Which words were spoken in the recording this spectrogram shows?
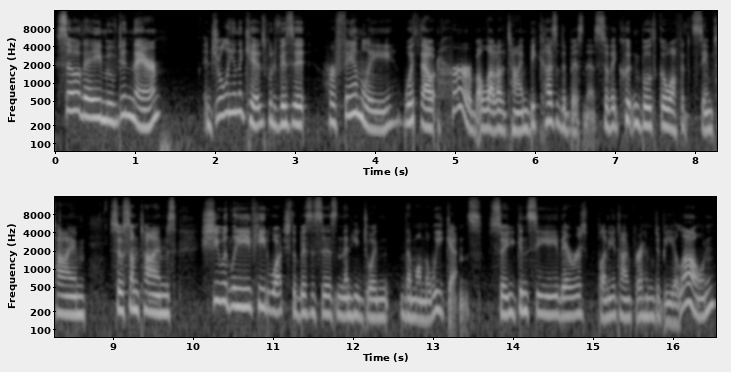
So they moved in there. Julie and the kids would visit her family without Herb a lot of the time because of the business. So they couldn't both go off at the same time. So sometimes she would leave, he'd watch the businesses, and then he'd join them on the weekends. So you can see there was plenty of time for him to be alone.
